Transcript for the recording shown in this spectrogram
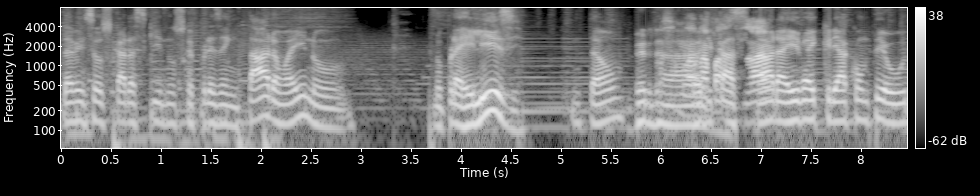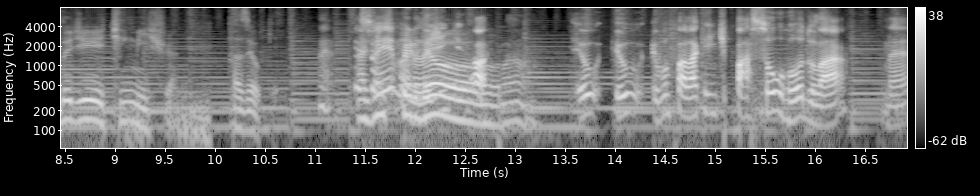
devem ser os caras que nos representaram aí no, no pré-release. Então, Lá Verdade. na pode castar aí, vai criar conteúdo de Team Mishra. Fazer o quê? A Isso aí, gente mano, a perdeu. gente- ó, Eu, eu, eu vou falar que a gente passou o rodo lá, né?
